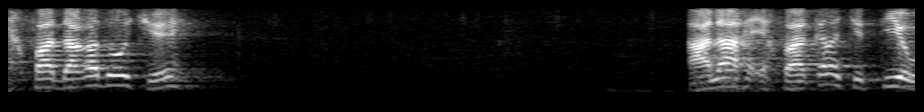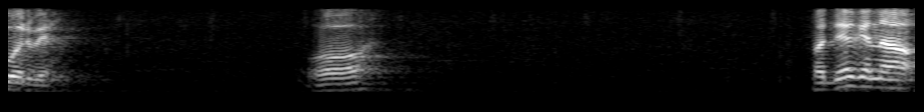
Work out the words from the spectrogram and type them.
اخفاء دغه دو چې اعلی اخفاء کنه چې تی وروي او په دغه نه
